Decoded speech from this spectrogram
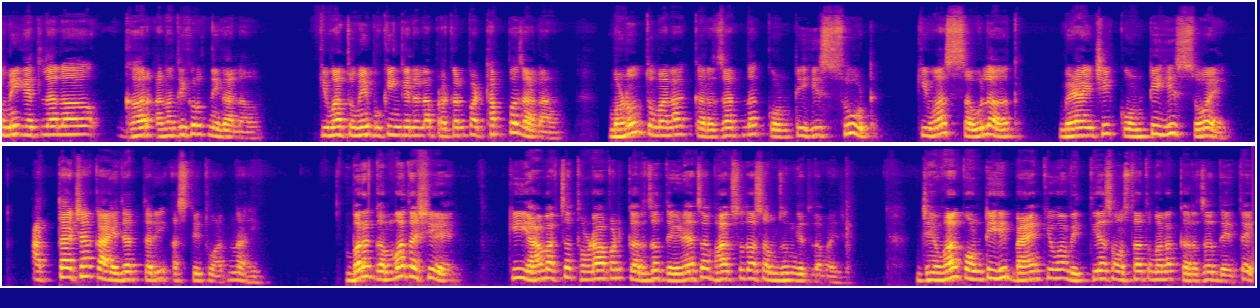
तुम्ही घेतलेलं घर अनधिकृत निघालं किंवा तुम्ही बुकिंग केलेला प्रकल्प ठप्प झाला म्हणून तुम्हाला कर्जातनं कोणतीही सूट किंवा सवलत मिळायची कोणतीही सोय आत्ताच्या कायद्यात तरी अस्तित्वात नाही. बरं गंमत अशी आहे की यामागचा थोडा आपण कर्ज देण्याचा भाग सुद्धा समजून घेतला पाहिजे. जेव्हा कोणतीही बँक किंवा वित्तीय संस्था तुम्हाला कर्ज देते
